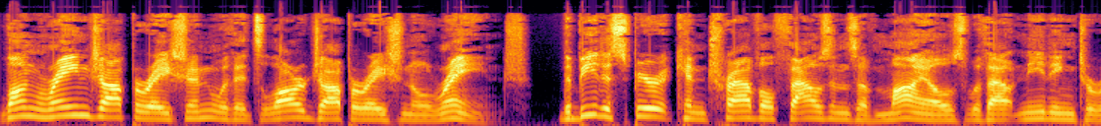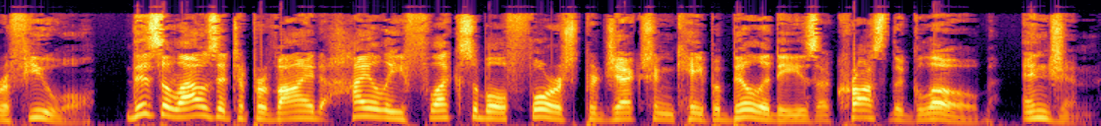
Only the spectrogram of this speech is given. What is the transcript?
Long-range operation with its large operational range. The B-2 Spirit can travel thousands of miles without needing to refuel. This allows it to provide highly flexible force projection capabilities across the globe, engine,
